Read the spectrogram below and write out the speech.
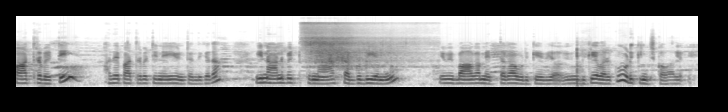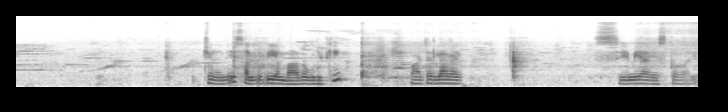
పాత్ర పెట్టి అదే పాత్ర పెట్టి నెయ్యి ఉంటుంది కదా ఈ నానబెట్టుకున్న సగ్గు బియ్యమును ఇవి బాగా మెత్తగా ఉడికే ఉడికే వరకు ఉడికించుకోవాలి. చూడండి సగ్గు బియ్యం బాగా ఉడికి వాటర్లాగా సేమియా వేసుకోవాలి.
